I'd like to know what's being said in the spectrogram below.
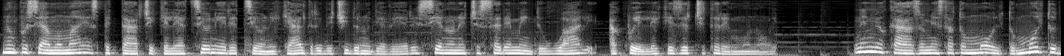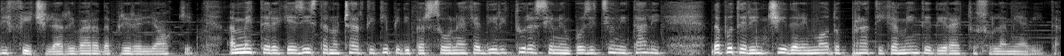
Non possiamo mai aspettarci che le azioni e reazioni che altri decidono di avere siano necessariamente uguali a quelle che eserciteremmo noi. Nel mio caso mi è stato molto, molto difficile arrivare ad aprire gli occhi, ammettere che esistano certi tipi di persone che addirittura siano in posizioni tali da poter incidere in modo praticamente diretto sulla mia vita.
